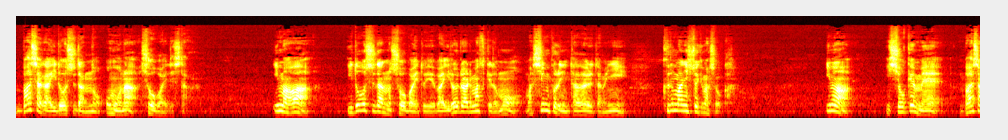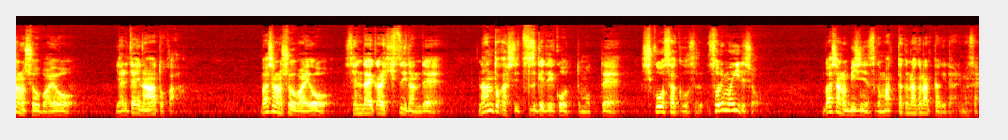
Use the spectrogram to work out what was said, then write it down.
馬車が移動手段の主な商売でした。今は移動手段の商売といえばいろいろありますけども、まあ、シンプルに例えるために車にしときましょうか。今一生懸命馬車の商売をやりたいなとか馬車の商売を先代から引き継いだんで何とかして続けていこうと思って試行錯誤する。それもいいでしょう。馬車のビジネスが全くなくなったわけではありません。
